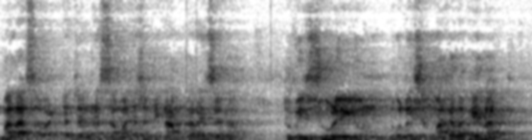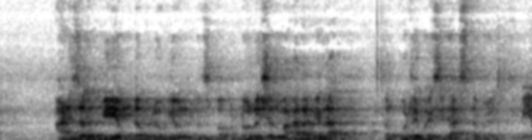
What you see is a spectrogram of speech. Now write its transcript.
मला असं वाटतं ज्यांना समाजासाठी काम करायचं ना तुम्ही झोळी घेऊन डोनेशन मागायला गेलात. आणि जर बीएमडब्ल्यू घेऊन डोनेशन मागायला गेलात तर कुठे पैसे जास्त मिळतील?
